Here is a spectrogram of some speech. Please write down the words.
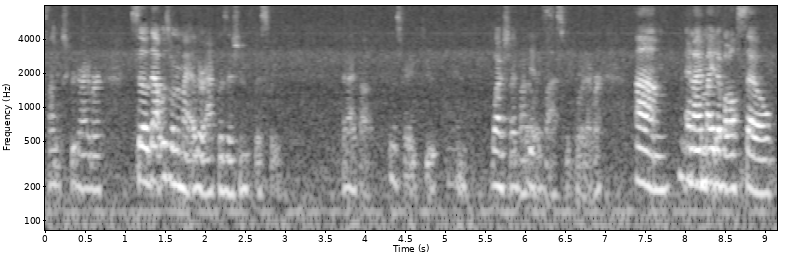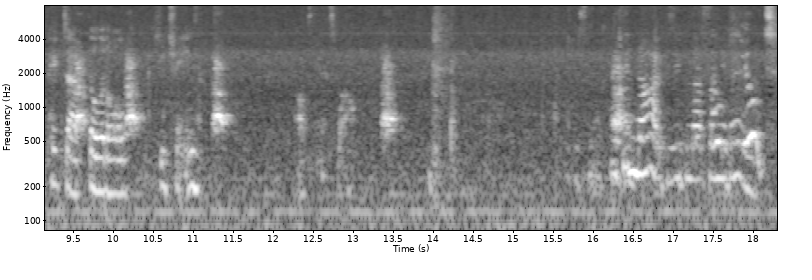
sonic screwdriver. So that was one of my other acquisitions this week that I thought was very cute. And well, actually, I buy it Yes. last week or whatever. Um, and I might have also picked up the little keychain also as well. I did not because you did not So bring it in. cute.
